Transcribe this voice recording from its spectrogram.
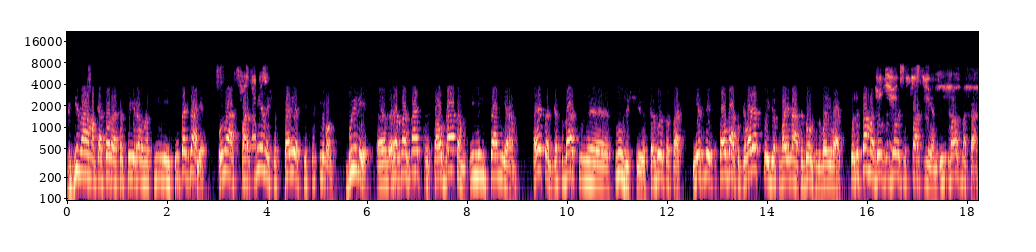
к «Динамо», которое ассоциировано с милицией и так далее. У нас спортсмены еще с советских времен были э, равнозначны солдатам и милиционерам. Это государственные служащие, скажу это так. Если солдату говорят, что идет война, ты должен воевать, то же самое должен делать и спортсмен, и не важно как.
